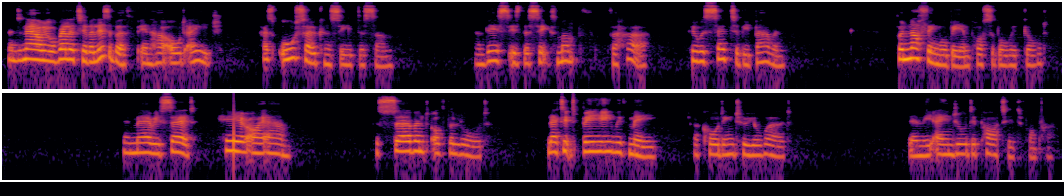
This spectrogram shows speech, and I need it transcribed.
And now your relative Elizabeth, in her old age, has also conceived a son. And this is the sixth month for her, who was said to be barren. For nothing will be impossible with God. Then Mary said, Here I am, the servant of the Lord. Let it be with me according to your word. Then the angel departed from her.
